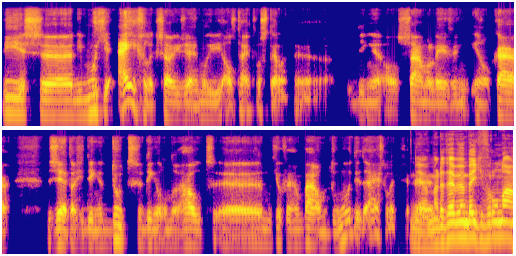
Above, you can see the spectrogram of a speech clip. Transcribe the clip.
die, is die moet je eigenlijk, zou je zeggen, moet je die altijd wel stellen. Dingen als samenleving in elkaar zet, als je dingen doet, dingen onderhoudt, uh, moet je ook zeggen, waarom doen we dit eigenlijk? Ja, maar dat hebben we een beetje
